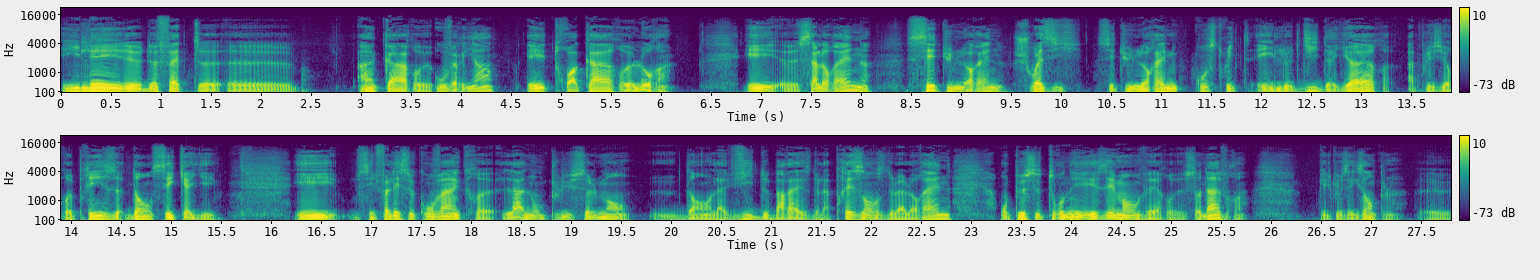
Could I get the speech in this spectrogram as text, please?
Il est euh, de fait euh, un quart auvergnat et trois quarts lorrain. Et sa Lorraine, c'est une Lorraine choisie. C'est une Lorraine construite. Et il le dit d'ailleurs à plusieurs reprises dans ses cahiers. Et s'il fallait se convaincre, là non plus seulement dans la vie de Barès, de la présence de la Lorraine, on peut se tourner aisément vers euh, son œuvre. Quelques exemples. Euh,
